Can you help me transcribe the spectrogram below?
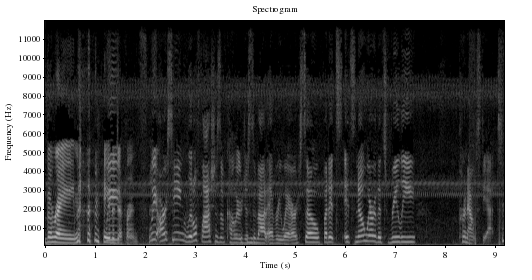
the rain made a difference. We are seeing little flashes of color just Mm-hmm. about everywhere. So, but it's it's nowhere that's really pronounced yet. Mm-hmm.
